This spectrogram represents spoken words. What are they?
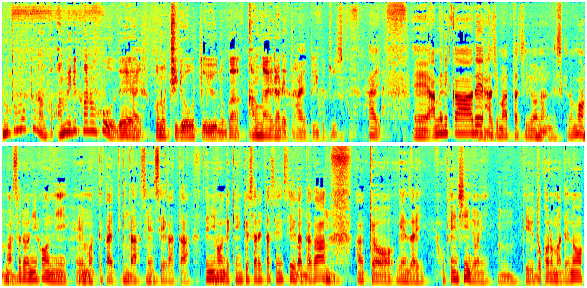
もともとなんか、アメリカの方で、この治療というのが考えられた、はい、ということですか？はい。えー、アメリカで始まった治療なんですけども、まあ、それを日本に、えー、持って帰ってきた先生方、で日本で研究された先生方が、あ今日現在保険診療にっていうところまでの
